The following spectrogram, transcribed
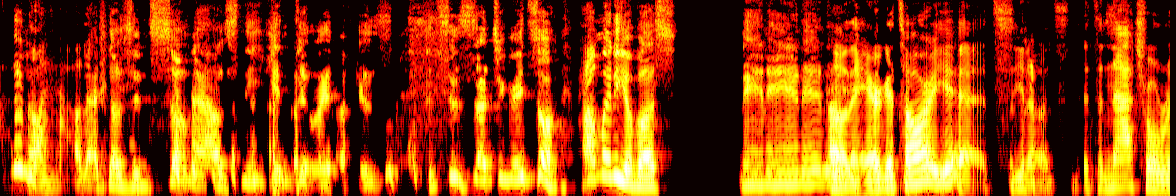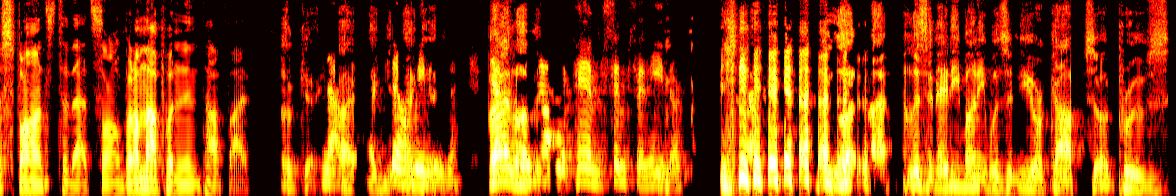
I don't know how that doesn't somehow sneak into it because it's just such a great song. How many of us? Nah, nah, nah, nah, oh the air guitar yeah it's you know it's it's a natural response to that song but i'm not putting it in the top five Okay, No, I, I, No, I me get neither. But I Definitely love it. not with him, Simpson either. Look, listen, Eddie Money was a New York cop, so it proves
